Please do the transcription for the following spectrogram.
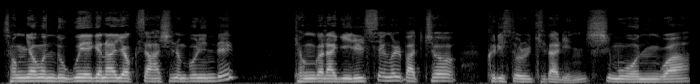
성령은 누구에게나 역사하시는 분인데 경건하게 일생을 바쳐 그리스도를 기다린 시므온과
